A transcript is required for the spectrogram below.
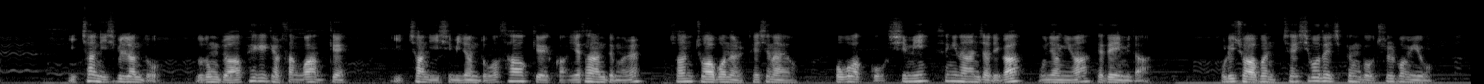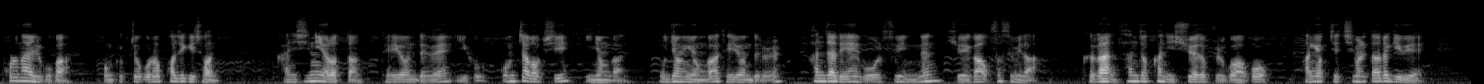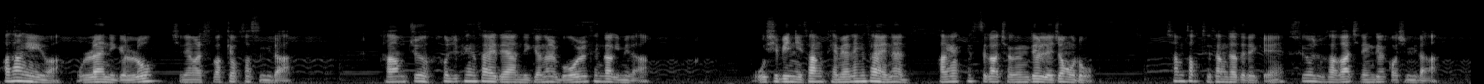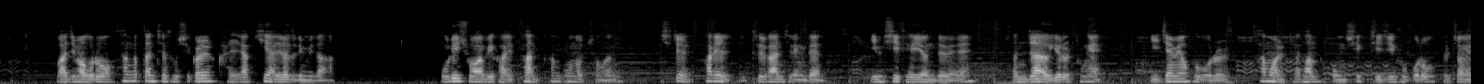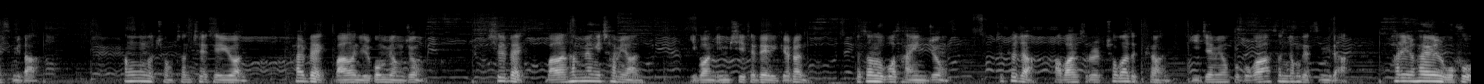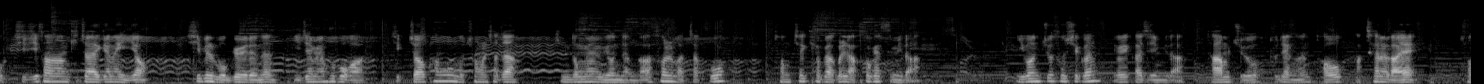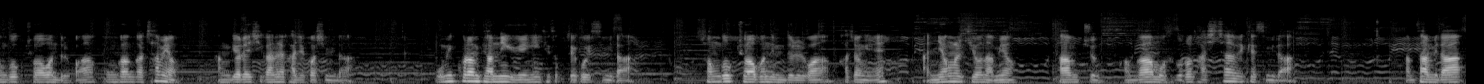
2021년도 노동조합 회계 결산과 함께 2022년도 사업계획과 예산안 등을 전 조합원을 대신하여 보고받고 심의 승인하는 자리가 운영위와 대대입니다. 우리 조합은 제15대 집행부 출범 이후 코로나19가 본격적으로 퍼지기 전 간신히 열었던 대의원 대회 이후 꼼짝없이 2년간 운영위원과 대의원들을 한자리에 모을 수 있는 기회가 없었습니다. 그간 산적한 이슈에도 불구하고 방역 지침을 따르기 위해 화상회의와 온라인 의결로 진행할 수밖에 없었습니다. 다음 주 소집 행사에 대한 의견을 모을 생각입니다. 50인 이상 대면 행사에는 방역 패스가 적용될 예정으로 참석 대상자들에게 수요 조사가 진행될 것입니다. 마지막으로 상급단체 소식을 간략히 알려드립니다. 우리 조합이 가입한 한국노총은 7일, 8일 이틀간 진행된 임시 대의원 대회 전자 의결을 통해 이재명 후보를 3월 대선 공식 지지 후보로 결정했습니다. 한국노총 전체 대의원 847명 중 741명이 참여한 이번 임시 대대 의결은 대선 후보 4인 중 투표자 과반수를 초과 득표한 이재명 후보가 선정됐습니다. 8일 화요일 오후 지지선언 기자회견에 이어 10일 목요일에는 이재명 후보가 직접 한국노총을 찾아 김동연 위원장과 손을 맞잡고 정책 협약을 약속했습니다. 이번 주 소식은 여기까지입니다. 다음 주 투쟁은 더욱 박차를 가해 전국 조합원들과 공감과 참여, 단결의 시간을 가질 것입니다. 오미크론 변이 유행이 계속되고 있습니다. 전국 조합원님들과 가정에 안녕을 기원하며 다음 주 건강한 모습으로 다시 찾아뵙겠습니다. 감사합니다.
